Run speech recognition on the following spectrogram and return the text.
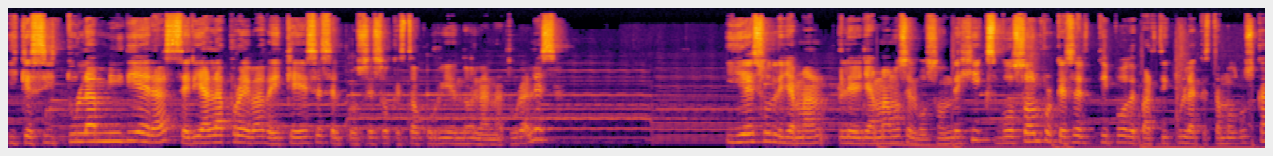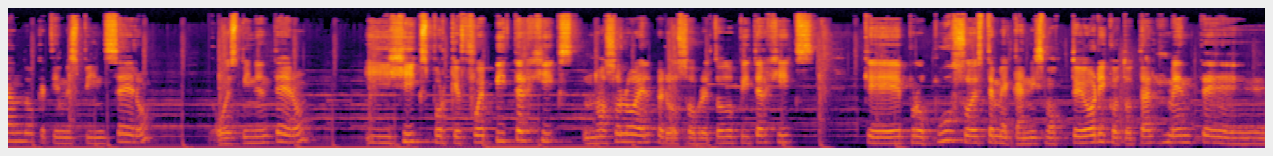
y que si tú la midieras sería la prueba de que ese es el proceso que está ocurriendo en la naturaleza. Y eso le, llamamos el bosón de Higgs. Bosón porque es el tipo de partícula que estamos buscando, que tiene spin cero o spin entero, y Higgs porque fue Peter Higgs, no solo él, pero sobre todo Peter Higgs, que propuso este mecanismo teórico totalmente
